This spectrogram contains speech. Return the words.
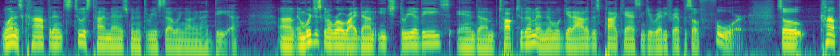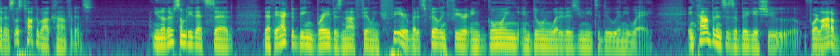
One is confidence, two is time management, and three is settling on an idea. Um, and we're just going to roll right down each three of these and um, talk to them, and then we'll get out of this podcast and get ready for episode four. So, confidence. Let's talk about confidence. You know, there's somebody that said that the act of being brave is not feeling fear, but it's feeling fear and going and doing what it is you need to do anyway. And confidence is a big issue for a lot of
